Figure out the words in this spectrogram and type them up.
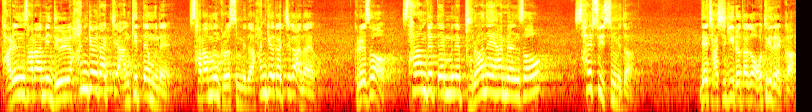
다른 사람이 늘 한결같지 않기 때문에 사람은 그렇습니다. 한결같지가 않아요. 그래서 사람들 때문에 불안해하면서 살 수 있습니다. 내 자식이 이러다가 어떻게 될까?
